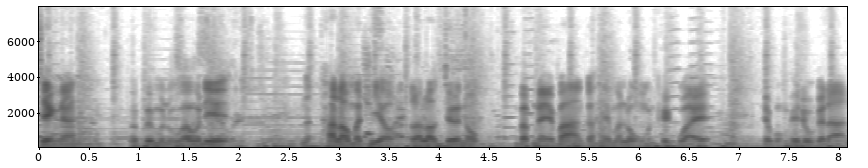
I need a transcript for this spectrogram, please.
เจ๋งนะ มันเป็นเหมือนว่าวันนี้ ถ้าเรามาเที่ยวแล้วเราเจอนกแบบไหนบ้างก็ให้มาลงบันทึกไว้ เดี๋ยวผมให้ดูกระดาน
